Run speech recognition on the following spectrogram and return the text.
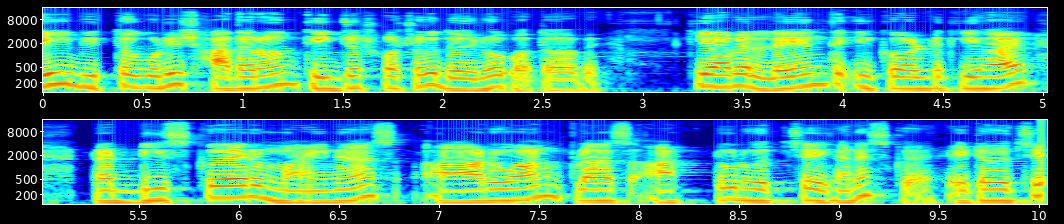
এই বৃত্তগুলির সাধারণ তির্যক স্পর্শকের দৈর্ঘ্য কত হবে? কী হবে? লেন্থ ইকুয়াল টু কী হয়? না d square minus r one plus r টুর হচ্ছে এখানে স্কোয়ার এটা হচ্ছে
